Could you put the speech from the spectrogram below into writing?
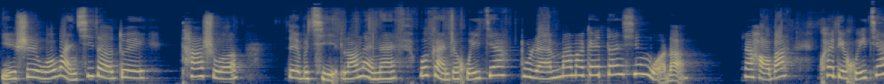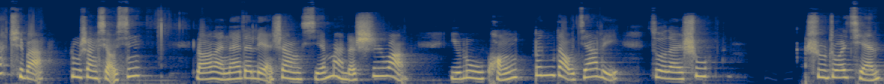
于是我惋惜地对她说：“对不起，老奶奶，我赶着回家，不然妈妈该担心我了。”那好吧，快点回家去吧，路上小心。老奶奶的脸上写满了失望。一路狂奔到家里，坐在书书桌前，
